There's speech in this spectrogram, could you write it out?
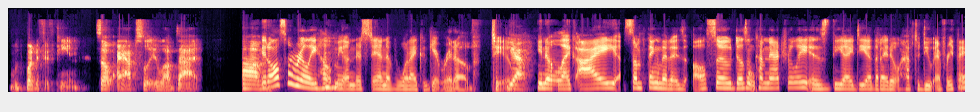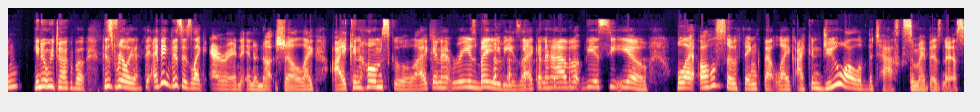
one to 15. So I absolutely love that. Um, it also really helped me understand of what I could get rid of too. Yeah. You know, like I something that is also doesn't come naturally is the idea that I don't have to do everything. You know, we talk about this really. I, th- I think this is like Erin in a nutshell. Like I can homeschool, I can raise babies, I can have be a CEO. Well, I also think that like I can do all of the tasks in my business,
